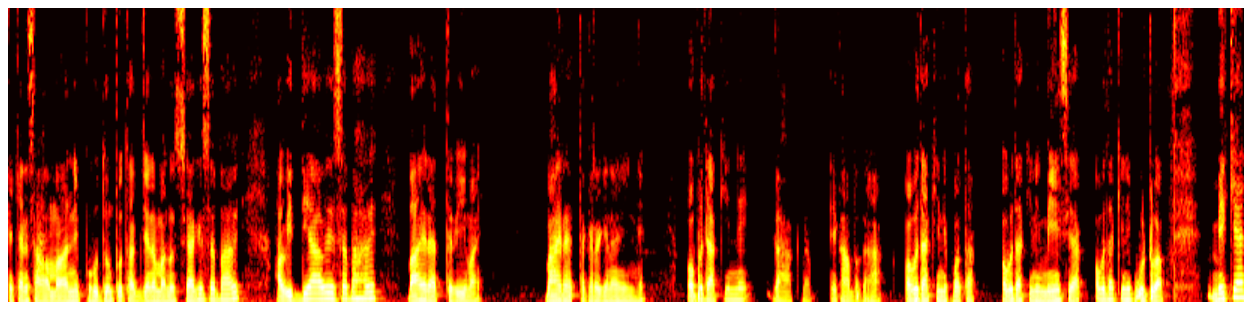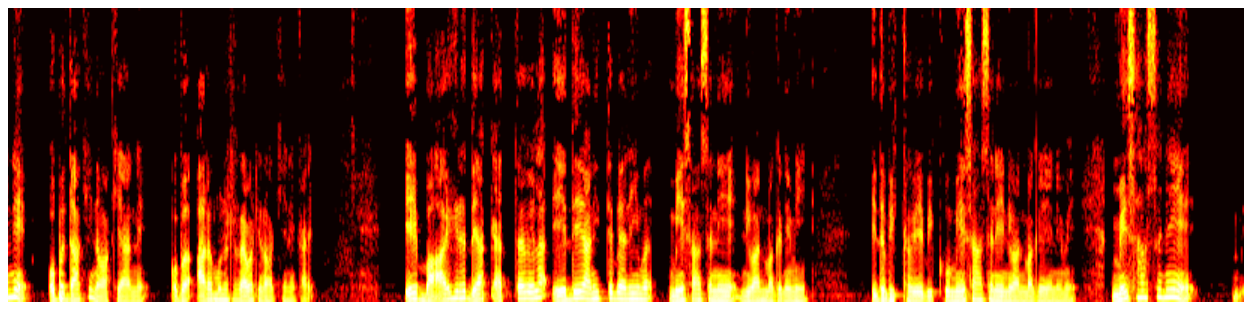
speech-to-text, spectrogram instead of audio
ඒ කියන්නේ සාමාන්‍ය පුහුදුන් පෘ탁ජන මිනිස්යාගේ ස්වභාවය අවිද්‍යාවේ ස්වභාවය බාහිර ඇත්ත වීමයි. බාහිර ඇත්ත කරගෙන ඉන්නේ. ඔබ දකින්නේ ගහක් නම් ඒක අඹ ගහක්. ඔබ දකින්නේ පොතක්. ඔබ දකින්නේ මේසයක්. ඔබ දකින්නේ පුටුවක්. මේ කියන්නේ ඔබ දකින්නවා කියන්නේ ඔබ අරමුණට රැවටෙනවා කියන එකයි. ඒ බාහිර දෙයක් ඇත්ත වෙලා ඒ දේ අනිත්‍ය බැලීම මේ ශාසනයේ නිවන් මඟ නෙමෙයි. ඉද බික්කවේ බික්කු මේ ශාසනයේ නිවන් මඟේ නෙමෙයි. මේ ශාසනයේ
